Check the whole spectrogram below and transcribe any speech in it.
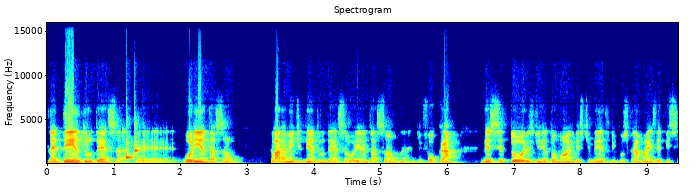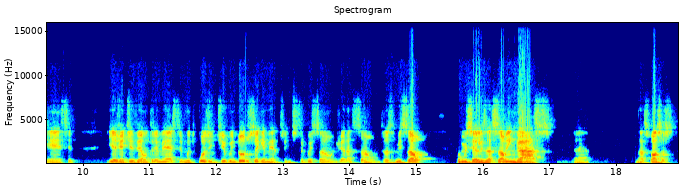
né, dentro dessa é, orientação, claramente dentro dessa orientação, né, de focar nesses setores, de retomar o investimento, de buscar mais eficiência, e a gente vê um trimestre muito positivo em todos os segmentos, em distribuição, geração, transmissão, comercialização, em gás, né, nas nossas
